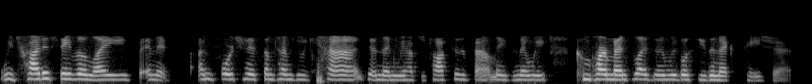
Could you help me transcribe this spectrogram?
we try to save a life, and it's unfortunate sometimes we can't, and then we have to talk to the families, and then we compartmentalize, and then we go see the next patient.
